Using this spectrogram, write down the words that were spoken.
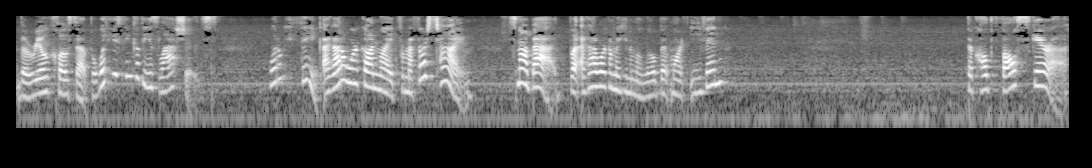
the real close up. But what do you think of these lashes? What do we think? I gotta work on like, for my first time, it's not bad, but I gotta work on making them a little bit more even. They're called Falscara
